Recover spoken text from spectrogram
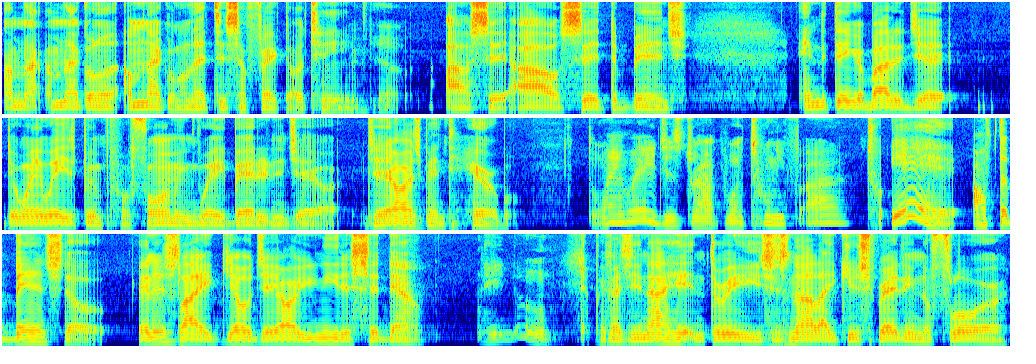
I'm not I'm not gonna I'm not gonna let this affect our team. Yeah. I'll sit I'll sit the bench. And the thing about it, J Dwyane Wade's been performing way better than JR. JR's been terrible. Dwyane Wade just dropped what twenty five. Yeah, off the bench though. And it's like, yo, JR, you need to sit down. He knew. because you're not hitting threes. It's not like you're spreading the floor.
